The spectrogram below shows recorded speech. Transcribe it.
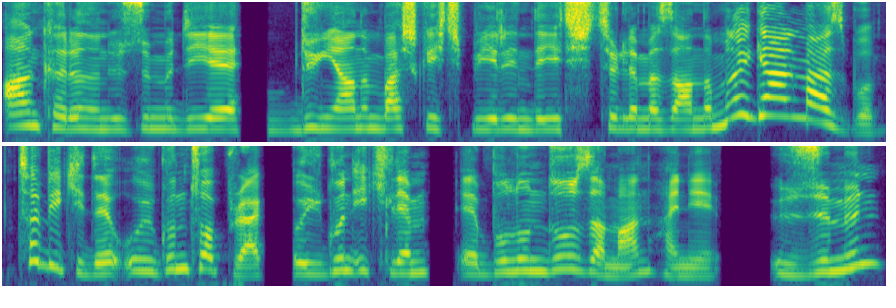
Ankara'nın üzümü diye dünyanın başka hiçbir yerinde yetiştirilemez anlamına gelmez bu. Tabii ki de uygun toprak, uygun iklim e, bulunduğu zaman hani üzümün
